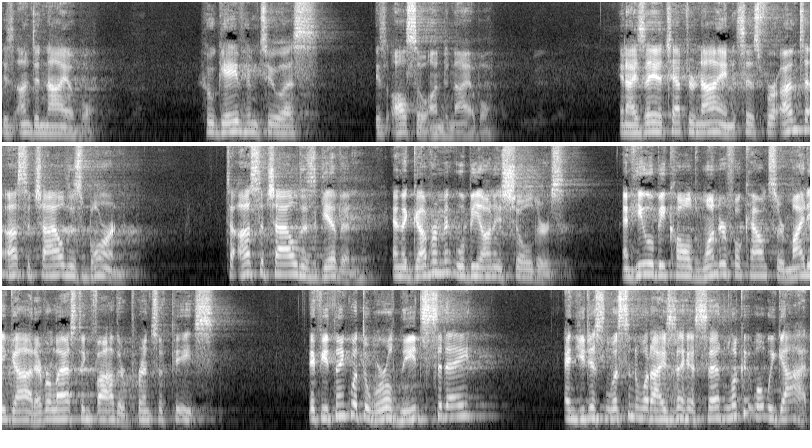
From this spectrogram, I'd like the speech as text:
is undeniable. Who gave Him to us is also undeniable. In Isaiah chapter 9, it says, For unto us a child is born, to us a child is given, and the government will be on his shoulders. And he will be called Wonderful Counselor, Mighty God, Everlasting Father, Prince of Peace. If you think what the world needs today, and you just listen to what Isaiah said, look at what we got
